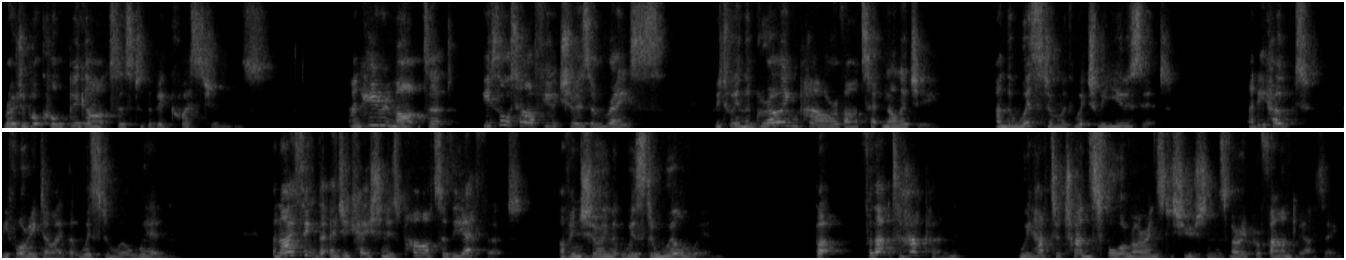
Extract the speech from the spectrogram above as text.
wrote a book called Big Answers to the Big Questions. And he remarked that he thought our future is a race between the growing power of our technology and the wisdom with which we use it. And he hoped before he died that wisdom will win. And I think that education is part of the effort of ensuring that wisdom will win. But for that to happen, we have to transform our institutions very profoundly, I think.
